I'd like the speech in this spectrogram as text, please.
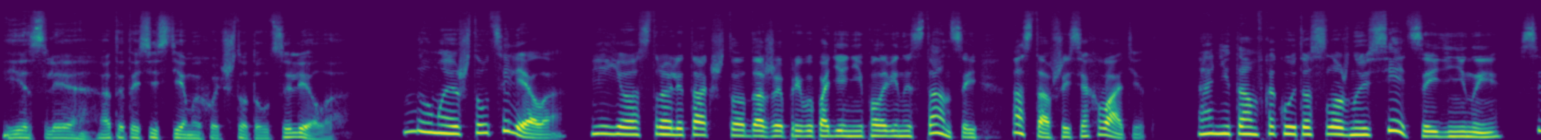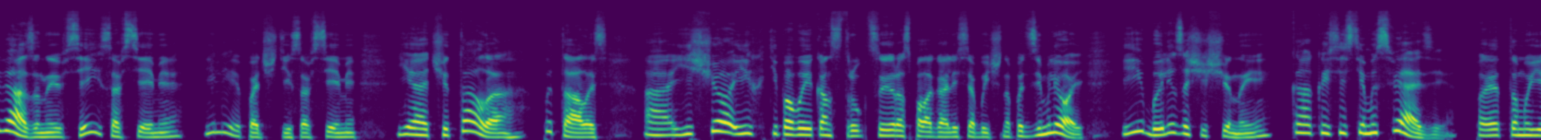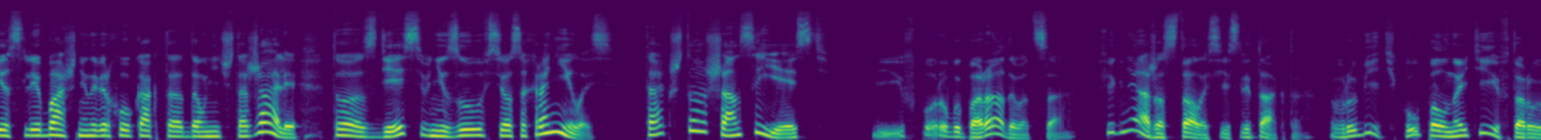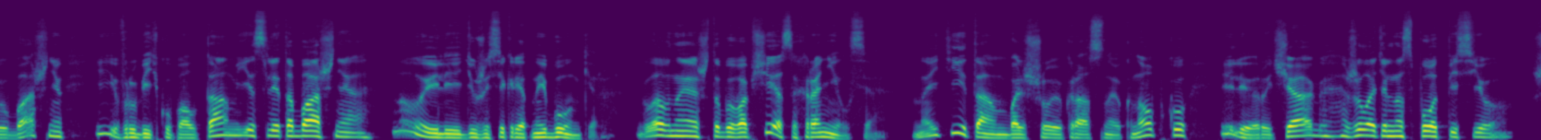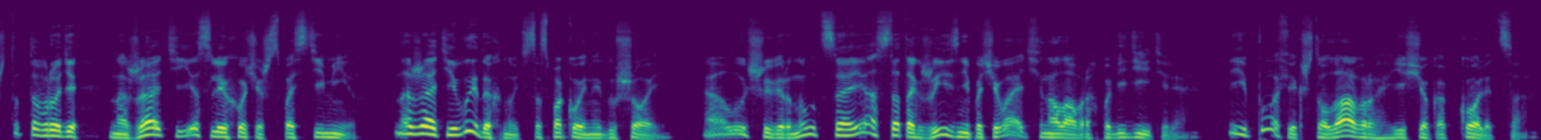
Если от этой системы хоть что-то уцелело. Думаю, что уцелело. Ее строили так, что даже при выпадении половины станций оставшейся хватит. Они там в какую-то сложную сеть соединены, связаны все и со всеми, или почти со всеми. Я читала, пыталась, а еще их типовые конструкции располагались обычно под землей и были защищены, как и системы связи. Поэтому если башни наверху как-то доуничтожали, то здесь внизу все сохранилось. Так что шансы есть. И впору бы порадоваться. Фигня же осталась, если так-то. Врубить купол, найти вторую башню и врубить купол там, если это башня, ну или дюже секретный бункер. Главное, чтобы вообще сохранился. Найти там большую красную кнопку или рычаг, желательно с подписью. Что-то вроде «нажать, если хочешь спасти мир». Нажать и выдохнуть со спокойной душой. А лучше вернуться и остаток жизни почивать на лаврах победителя. И пофиг, что лавр еще как колется.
